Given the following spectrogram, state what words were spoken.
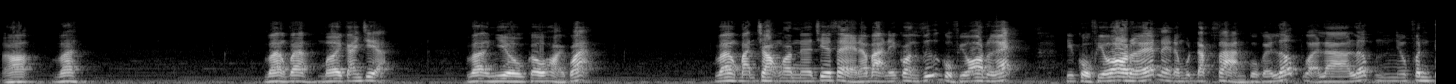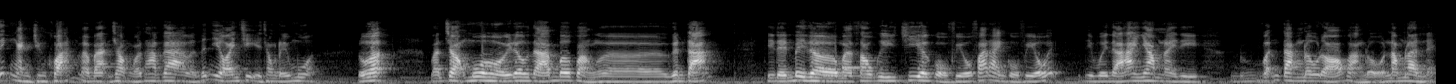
Đó vâng. Vâng vâng mời các anh chị ạ. Vâng nhiều câu hỏi quá. Vâng bạn trọng còn à, chia sẻ là bạn ấy còn giữ cổ phiếu ORS thì cổ phiếu ORS này là một đặc sản của cái lớp gọi là lớp phân tích ngành chứng khoán mà bạn trọng có tham gia và rất nhiều anh chị ở trong đấy mua đúng không ạ? Bạn trọng mua hồi đâu giá bơ khoảng uh, gần 8 thì đến bây giờ mà sau khi chia cổ phiếu phát hành cổ phiếu ấy thì với giá 25 này thì vẫn tăng đâu đó khoảng độ 5 lần đấy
